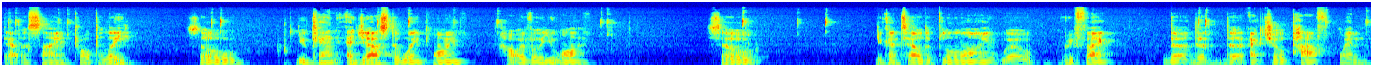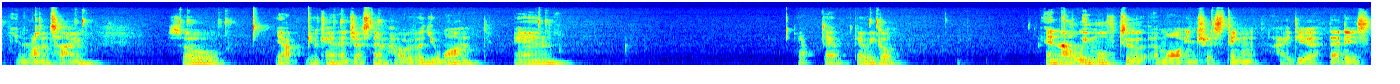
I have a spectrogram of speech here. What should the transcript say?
they're assigned properly. So you can adjust the waypoint however you want. So you can tell the blue line will reflect the, the, the actual path when in runtime. So yeah, you can adjust them however you want. And yeah, there, there we go. And now we move to a more interesting idea that is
